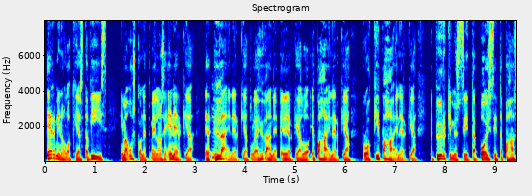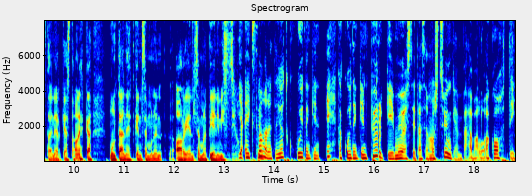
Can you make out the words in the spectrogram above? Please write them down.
terminologiasta viisi, niin mä uskon, että meillä on se energia, ja mm. hyvä energia tulee hyvää energiaa luo, ja paha energia ruokkii paha energia. Ja pyrkimys siitä pois siitä pahasta energiasta on ehkä mun tämän hetken semmoinen arjen semmoinen pieni missio. Ja eikö vaan, että jotkut kuitenkin, ehkä kuitenkin pyrkii myös sitä semmoista synkempää valoa kohti.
